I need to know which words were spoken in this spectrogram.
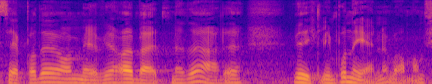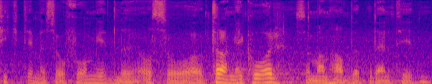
ser på det og mer vi har arbeidet med det, er det virkelig imponerende hva man fikk til med så få midler og så trange kår som man hadde på den tiden.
